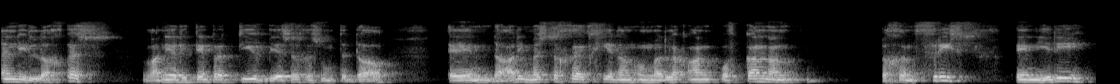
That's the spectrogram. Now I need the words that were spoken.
in die lug is wanneer die temperatuur besig is om te daal en daardie mistigheid gee dan onmiddellik aan of kan dan begin vries en hierdie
